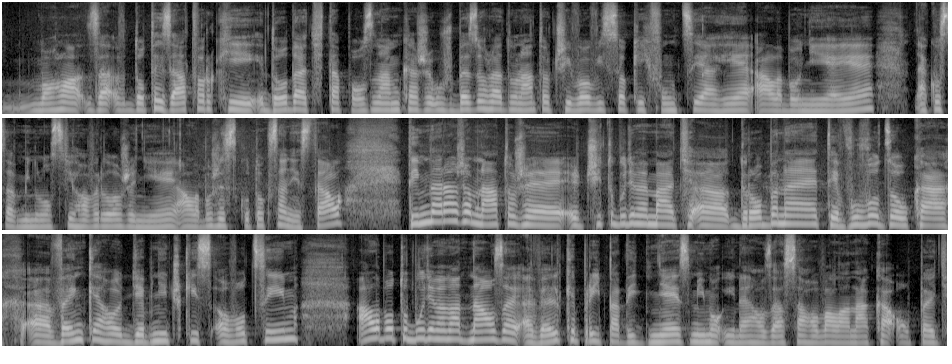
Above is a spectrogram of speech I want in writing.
mohla do tej zátvorky dodať tá poznámka, že už bez ohľadu na to, či vo vysokých funkciách je alebo nie je, ako sa v minulosti hovorilo, že nie alebo že skutok sa nestal. Tým narážam na to, že či tu budeme mať e, drobné, tie v úvodzovkách e, venkého debničky s ovocím, alebo tu budeme mať naozaj aj veľké prípady. Dnes mimo iného zasahovala NAKA opäť.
